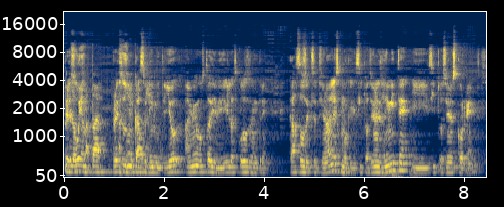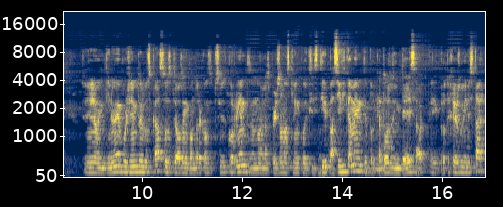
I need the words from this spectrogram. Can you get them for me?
Pero eso lo voy a matar. Pero eso es un caso límite. Yo, a mí me gusta dividir las cosas entre casos excepcionales, como que situaciones límite, y situaciones corrientes. En el 99% de los casos te vas a encontrar con situaciones corrientes en donde las personas quieren coexistir pacíficamente porque a todos les interesa eh, proteger su bienestar.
